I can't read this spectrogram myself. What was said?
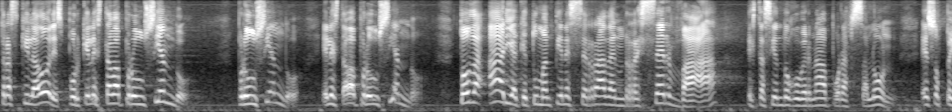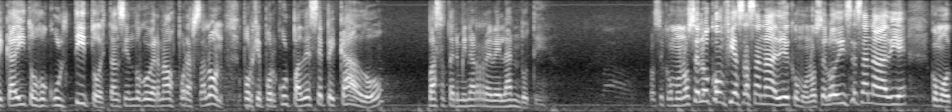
trasquiladores? Porque él estaba produciendo, produciendo, él estaba produciendo. Toda área que tú mantienes cerrada en reserva está siendo gobernada por Absalón. Esos pecaditos ocultitos están siendo gobernados por Absalón, porque por culpa de ese pecado vas a terminar revelándote. Entonces, como no se lo confiesas a nadie, como no se lo dices a nadie, como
